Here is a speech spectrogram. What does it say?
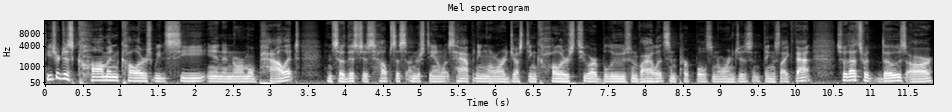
these are just common colors we'd see in a normal palette. And so this just helps us understand what's happening when we're adjusting colors to our blues and violets and purples and oranges and things like that. So that's what those are.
